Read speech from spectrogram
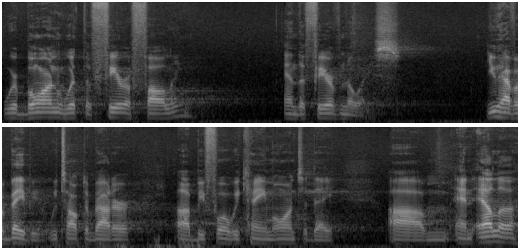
We're born with the fear of falling and the fear of noise. You have a baby. We talked about her uh, before we came on today. Um, and Ella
